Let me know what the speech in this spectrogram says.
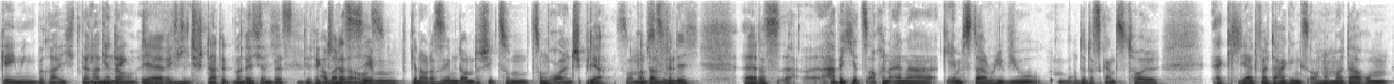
Gaming-Bereich daran Genau, denkt, ja, wie startet man sich Richtig. am besten direkt Aber das ist aus. eben, genau, das ist eben der Unterschied zum, zum Rollenspiel. Ja, so, und das finde ich, äh, das äh, habe ich jetzt auch in einer GameStar-Review, wurde das ganz toll erklärt, weil da ging es auch nochmal darum,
